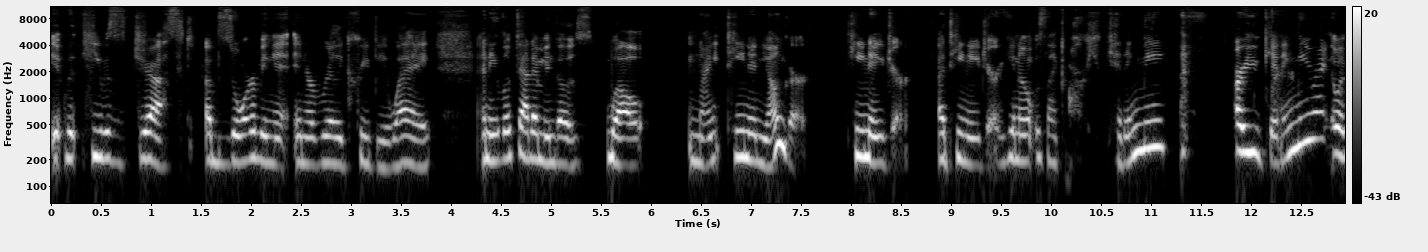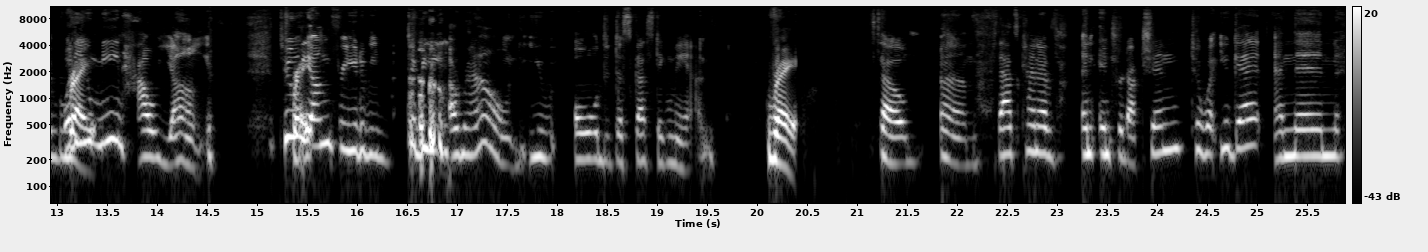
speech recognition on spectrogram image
it was he was just absorbing it in a really creepy way. And he looked at him and goes, Well, 19 and younger, teenager, a teenager. You know, it was like, Are you kidding me? Are you kidding me right? Like, what do you mean how young? Too Right. young for you to be to be around, you old disgusting man. Right. So, um that's kind of an introduction to what you get and then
